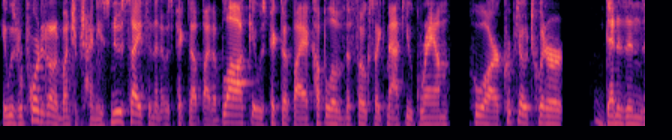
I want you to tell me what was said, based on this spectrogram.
It was reported on a bunch of Chinese news sites and then it was picked up by the block. It was picked up by a couple of the folks like Matthew Graham, who are crypto Twitter denizens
